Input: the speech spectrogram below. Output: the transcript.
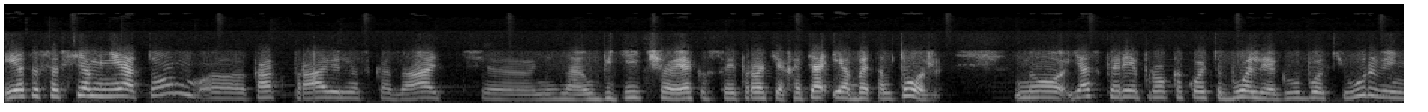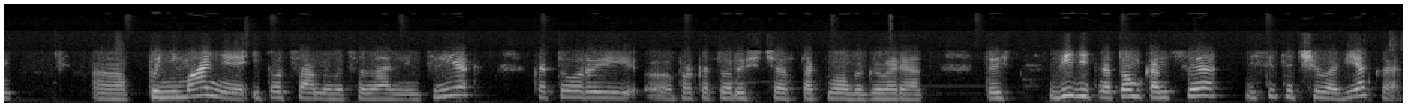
И это совсем не о том, э, как правильно сказать, э, не знаю, убедить человека в своей правоте, хотя и об этом тоже. Но я скорее про какой-то более глубокий уровень э, понимания и тот самый эмоциональный интеллект, который, про который сейчас так много говорят. То есть видеть на том конце действительно человека,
